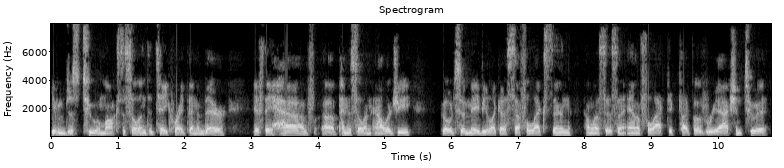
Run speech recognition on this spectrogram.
give them just two amoxicillin to take right then and there. If they have a penicillin allergy, go to maybe like a cephalexin, unless it's an anaphylactic type of reaction to it.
